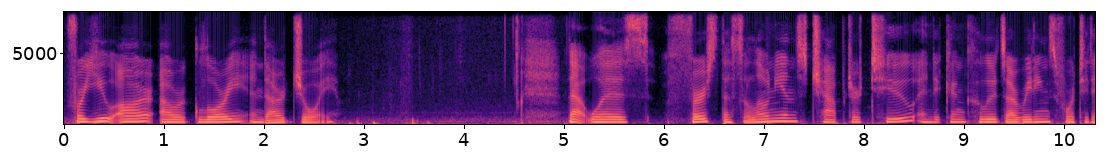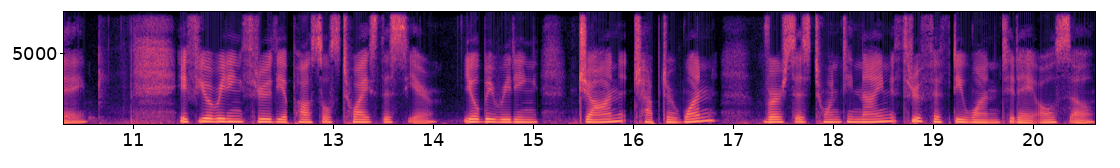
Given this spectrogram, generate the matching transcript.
For you are our glory and our joy. That was 1 Thessalonians chapter 2, and it concludes our readings for today. If you're reading through the apostles twice this year, you'll be reading John chapter 1, verses 29 through 51 today also.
